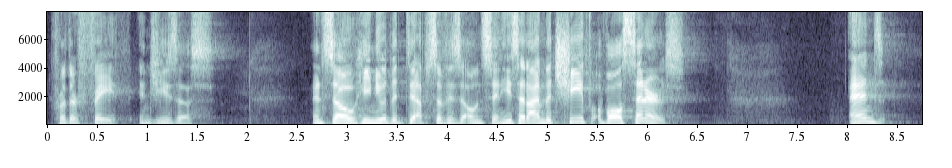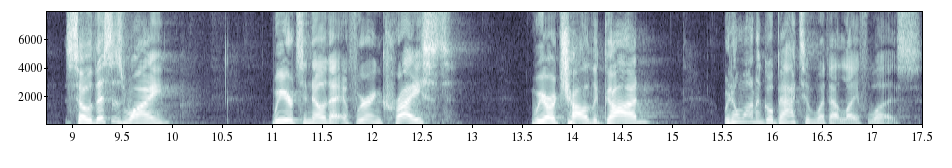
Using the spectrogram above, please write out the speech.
for their faith in Jesus. And so he knew the depths of his own sin. He said, I'm the chief of all sinners. And so, this is why we are to know that if we're in Christ, we are a child of God, we don't want to go back to what that life was.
